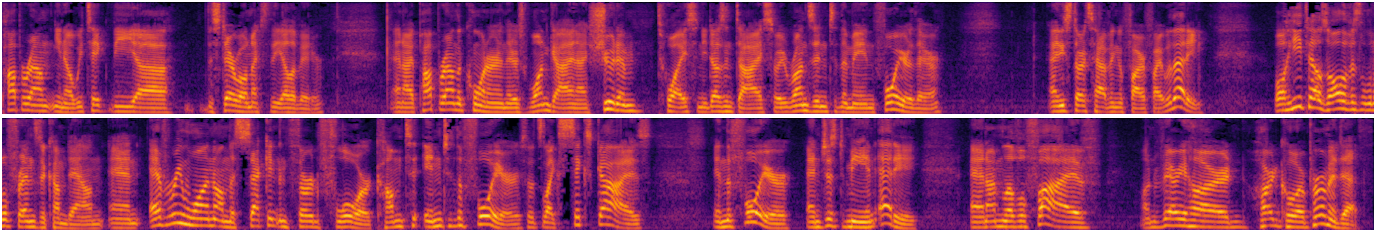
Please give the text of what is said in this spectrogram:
pop around. You know, we take the uh, the stairwell next to the elevator, and I pop around the corner, and there's one guy, and I shoot him twice, and he doesn't die. So he runs into the main foyer there, and he starts having a firefight with Eddie. Well, he tells all of his little friends to come down, and everyone on the second and third floor come to into the foyer. So it's like six guys in the foyer, and just me and Eddie. And I'm level five on very hard, hardcore permadeath.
